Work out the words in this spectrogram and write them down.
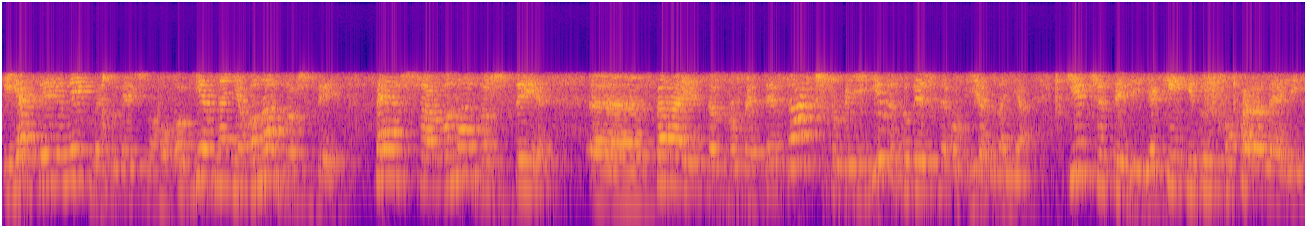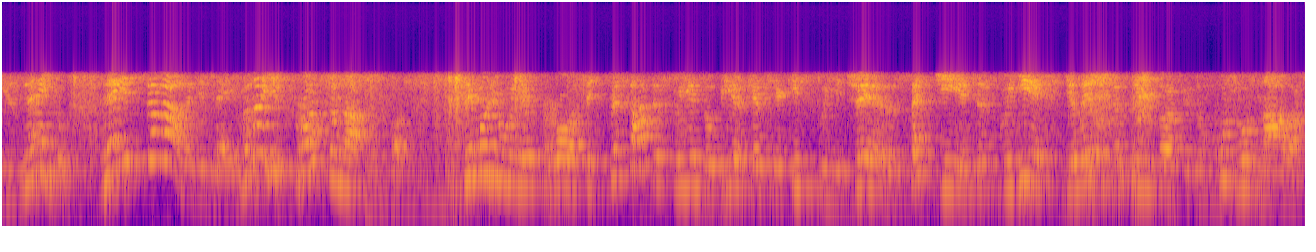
І як керівник методичного об'єднання, вона завжди перша, вона завжди е, старається зробити так, щоб її методичне об'єднання, ті вчителі, які йдуть по паралелі із нею, не відставали від неї. Вона їх просто-напросто стимулює, просить писати свої добірки, якісь свої чи статті, чи свої ділитися своїм досвідом у журналах.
